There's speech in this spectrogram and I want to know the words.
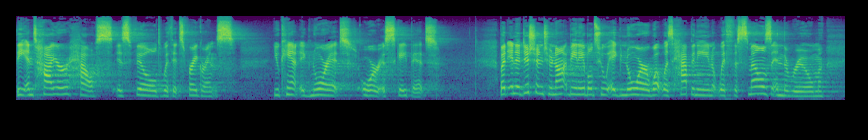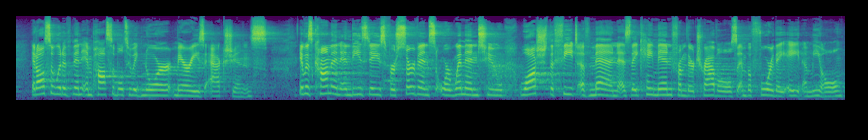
the entire house is filled with its fragrance. You can't ignore it or escape it. But in addition to not being able to ignore what was happening with the smells in the room, it also would have been impossible to ignore Mary's actions. It was common in these days for servants or women to wash the feet of men as they came in from their travels and before they ate a meal.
